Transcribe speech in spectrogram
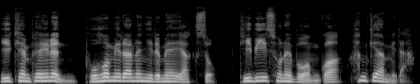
이 캠페인은 보험이라는 이름의 약속, DB손해보험과 함께합니다.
